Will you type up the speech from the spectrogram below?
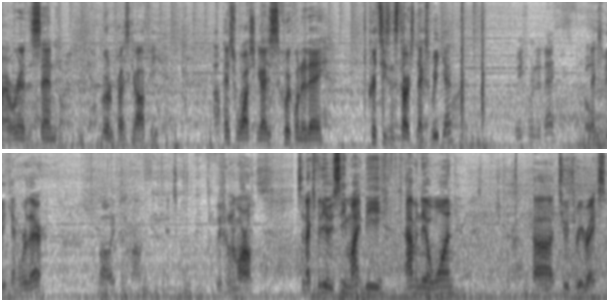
All right, we're gonna descend, go to Press Coffee. Thanks for watching, guys. Just a quick one today. Crit season starts next weekend. Week from today. Next weekend, we're there. Well, week from tomorrow. Week from tomorrow. So next video you see might be Avondale 1, uh, 2, 3 race.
